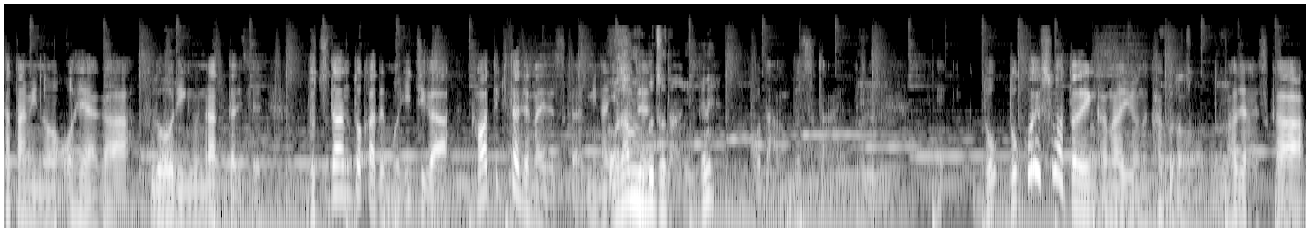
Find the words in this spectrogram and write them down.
畳のお部屋がフローリングになったりして、仏壇とかでも位置が変わってきたじゃないですか、みんな椅お子で断仏壇言ってね。お段仏壇どどこへ座ったらええんかないうような角度のあるじゃないですか、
